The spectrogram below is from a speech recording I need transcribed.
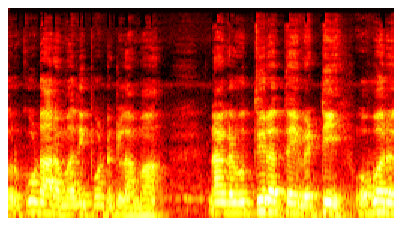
ஒரு கூடாரம் மாதிரி போட்டுக்கலாமா? நாங்கள் உத்திரத்தை வெட்டி ஒவ்வொரு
